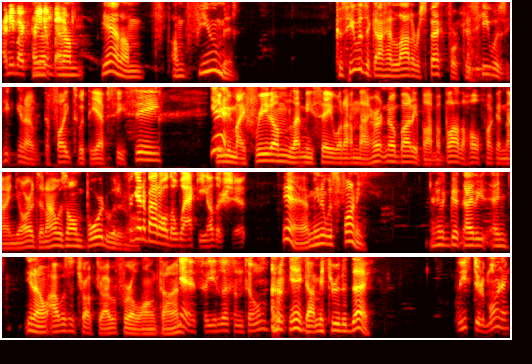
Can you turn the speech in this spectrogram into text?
I need my and, freedom I- back. and I'm yeah, and I'm I'm fuming because he was a guy I had a lot of respect for because he was he, you know the fights with the FCC, yeah, give me my freedom, let me say what I'm not hurting nobody, blah blah blah, the whole fucking nine yards, and I was on board with it. all. Forget about all the wacky other shit. Yeah, I mean it was funny. I had a good night, and you know I was a truck driver for a long time. Yeah, so you listen to him yeah, it got me through the day, at least through the morning.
